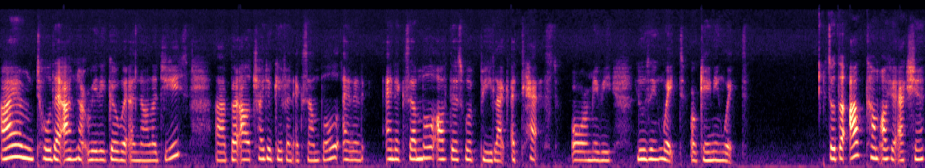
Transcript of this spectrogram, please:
I am told that I'm not really good with analogies, uh, but I'll try to give an example. And an, an example of this would be like a test, or maybe losing weight or gaining weight. So the outcome of your action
